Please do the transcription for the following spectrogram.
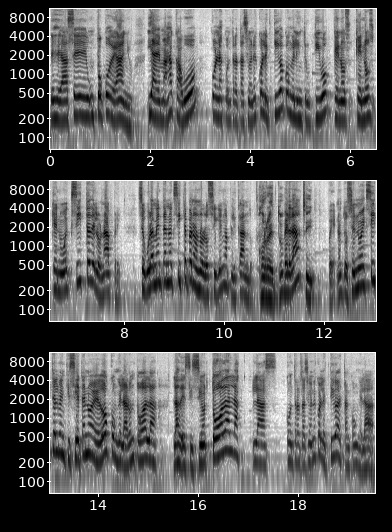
desde hace un poco de años y además acabó con las contrataciones colectivas, con el instructivo que, nos, que, nos, que no existe del ONAPRE. Seguramente no existe, pero nos lo siguen aplicando. Correcto. ¿Verdad? Sí. Bueno, entonces no existe el 2792, congelaron todas las decisiones, todas las, las contrataciones colectivas están congeladas.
